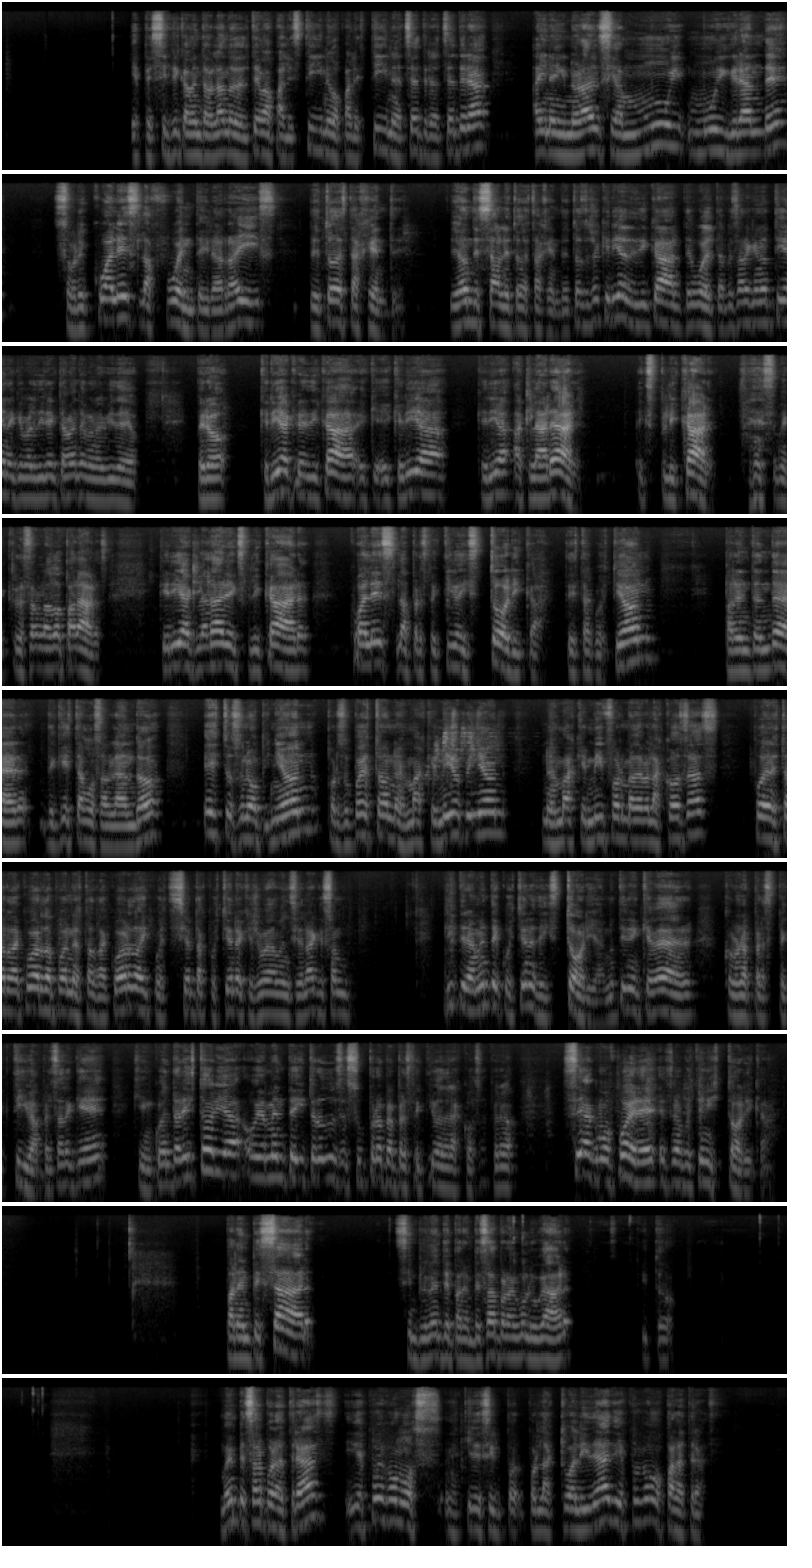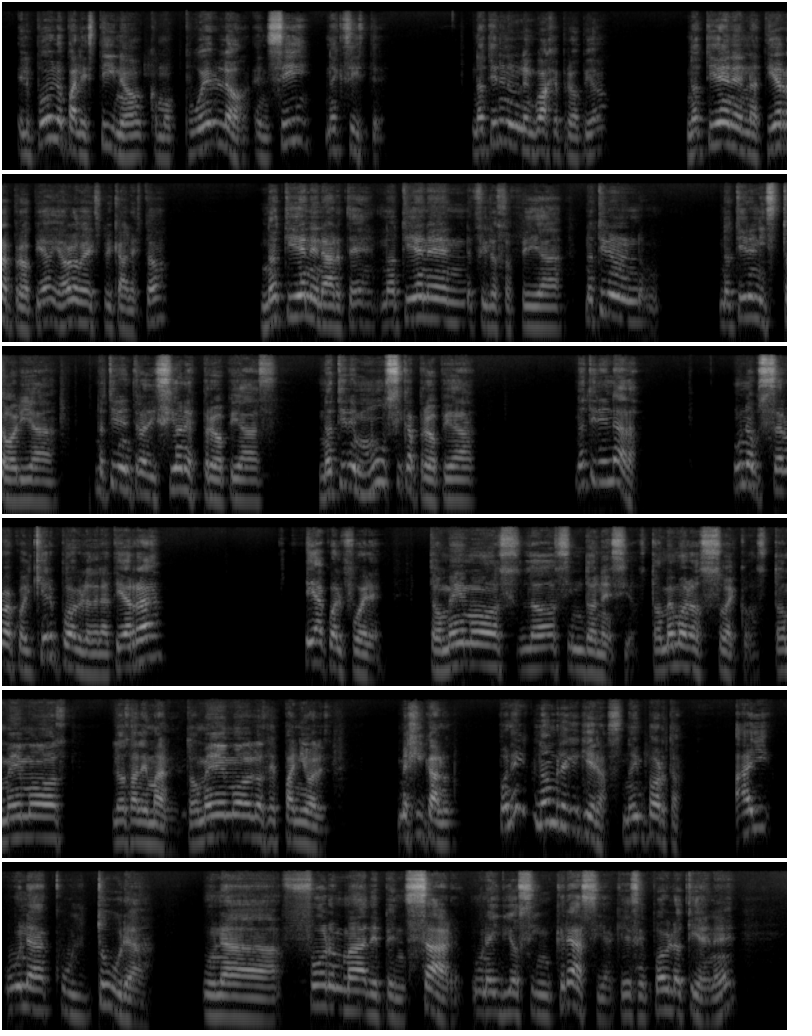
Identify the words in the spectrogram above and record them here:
específicamente hablando del tema palestino, Palestina, etcétera, etcétera, hay una ignorancia muy, muy grande sobre cuál es la fuente y la raíz de toda esta gente. ¿De dónde sale toda esta gente? Entonces yo quería dedicar, de vuelta, a pesar de que no tiene que ver directamente con el video, pero quería, dedicar, eh, quería, quería aclarar explicar, se me cruzaron las dos palabras, quería aclarar y explicar cuál es la perspectiva histórica de esta cuestión para entender de qué estamos hablando. Esto es una opinión, por supuesto, no es más que mi opinión, no es más que mi forma de ver las cosas. Pueden estar de acuerdo, pueden estar de acuerdo. Hay ciertas cuestiones que yo voy a mencionar que son literalmente cuestiones de historia, no tienen que ver con una perspectiva, a pesar de que quien cuenta la historia obviamente introduce su propia perspectiva de las cosas, pero sea como fuere, es una cuestión histórica. Para empezar, simplemente para empezar por algún lugar, voy a empezar por atrás y después vamos, quiere decir, por la actualidad y después vamos para atrás. El pueblo palestino como pueblo en sí no existe. No tienen un lenguaje propio, no tienen una tierra propia, y ahora lo voy a explicar esto. No tienen arte, no tienen filosofía, no tienen, historia, no tienen tradiciones propias, no tienen música propia, no tienen nada. Uno observa cualquier pueblo de la tierra, sea cual fuere, tomemos los indonesios, tomemos los suecos, tomemos los alemanes, tomemos los españoles, mexicanos, pon el nombre que quieras, no importa. Hay una cultura, una forma de pensar, una idiosincrasia que ese pueblo tiene,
